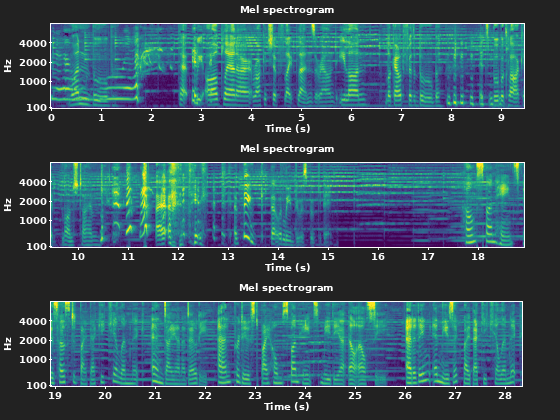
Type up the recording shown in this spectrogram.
One boob that we all plan our rocket ship flight plans around. Elon, look out for the boob. it's boob o'clock at launch time. I, I think I think that would lead to a spooky day. Homespun Haints is hosted by Becky Kielimnik and Diana Doty, and produced by Homespun Haints Media LLC. Editing and music by Becky Kielimnik.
